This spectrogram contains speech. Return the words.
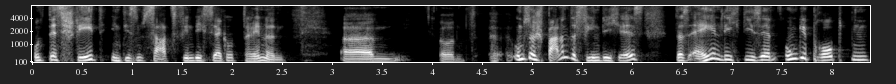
Und das steht in diesem Satz, finde ich, sehr gut drinnen. Ähm, und äh, umso spannender finde ich es, dass eigentlich diese ungeprobten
